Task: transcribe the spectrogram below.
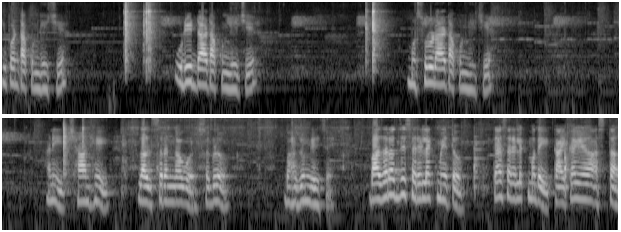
ही पण टाकून घ्यायची आहे. उडीद डाळ टाकून घ्यायची आहे. मसूर डाळ टाकून घ्यायची आहे. आणि छान हे लालसर रंगावर सगळं भाजून घ्यायचं आहे. बाजारात जे सरेलॅक मिळतं त्या सरेलॅकमध्ये काय काय असतं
